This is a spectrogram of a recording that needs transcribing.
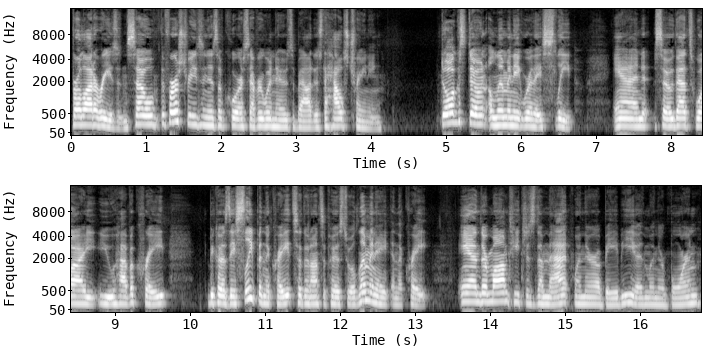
for a lot of reasons. So, the first reason is, of course, everyone knows about is the house training. Dogs don't eliminate where they sleep. And so that's why you have a crate because they sleep in the crate, so they're not supposed to eliminate in the crate. And their mom teaches them that when they're a baby and when they're born.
